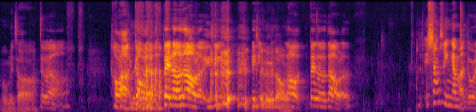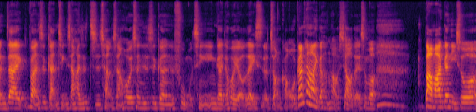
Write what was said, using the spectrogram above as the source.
我没差啊。对啊，好啦，够了，被勒到了，已经 已经被勒到了了，被勒到了。相信应该蛮多人在不管是感情上还是职场上，或者甚至是跟父母亲，应该都会有类似的状况。我刚看到一个很好笑的，什么爸妈跟你说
